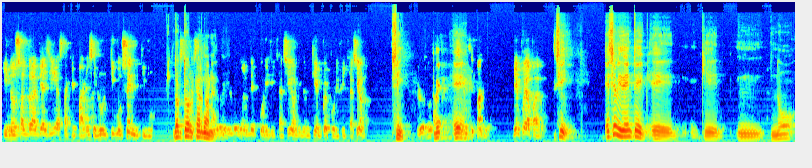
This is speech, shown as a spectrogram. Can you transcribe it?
y no saldrás de allí hasta que pagues el último céntimo. Doctor Cardona. un lugar de purificación y de un tiempo de purificación. Sí. Eh, Bien pueda, padre. Sí, es evidente eh, que mm, no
